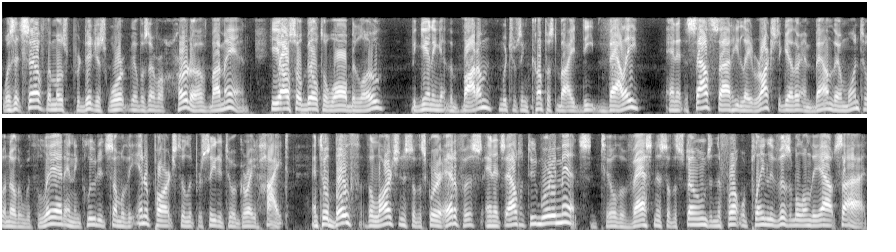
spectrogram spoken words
was itself the most prodigious work that was ever heard of by man. He also built a wall below, beginning at the bottom, which was encompassed by a deep valley, and at the south side he laid rocks together and bound them one to another with lead, and included some of the inner parts till it proceeded to a great height, until both the largeness of the square edifice and its altitude were immense, until the vastness of the stones in the front were plainly visible on the outside,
